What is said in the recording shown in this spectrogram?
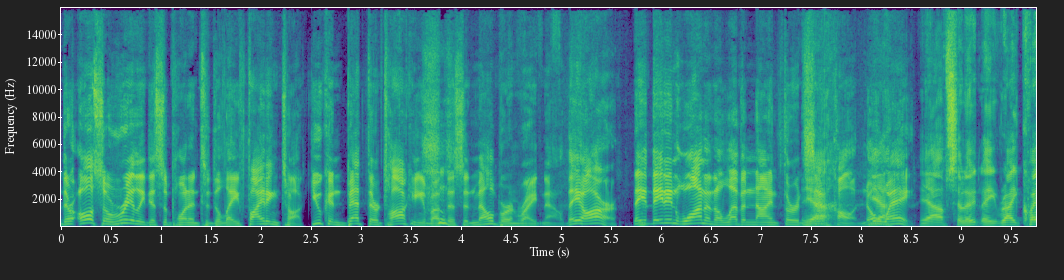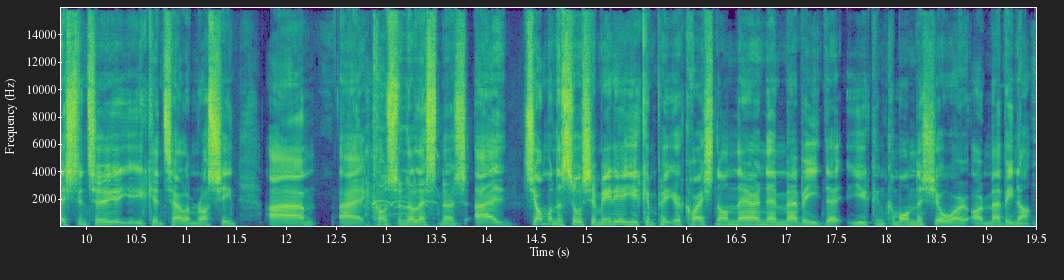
They're also really disappointed to delay fighting talk. You can bet they're talking about this in Melbourne right now. They are. They they didn't want an 11-9 third set, Colin. No yeah. way. Yeah, absolutely. Right, question two. You, you can tell I'm rushing. Um, uh, comes from the listeners. Uh, jump on the social media. You can put your question on there, and then maybe that you can come on the show, or, or maybe not.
